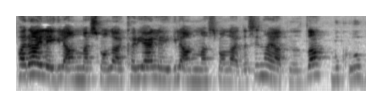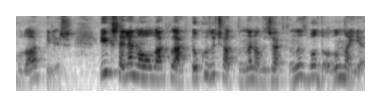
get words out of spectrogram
parayla ilgili anlaşmalar, kariyerle ilgili anlaşmalar da sizin hayatınızda vuku bulabilir. Yükselen oğlaklar 9-3 hattından alacaksınız bu dolunayı.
